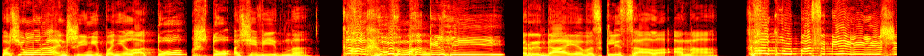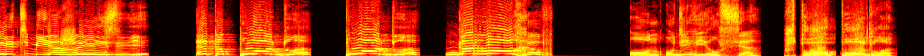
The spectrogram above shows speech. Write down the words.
Почему раньше не поняла то, что очевидно? «Как вы могли?» – рыдая восклицала она. «Как вы посмели лишить меня жизни? Это подло! Подло! Горохов!» Он удивился. «Что подло?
